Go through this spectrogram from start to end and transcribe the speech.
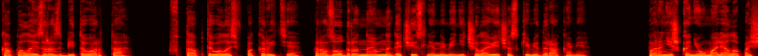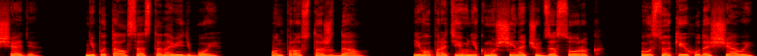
капала из разбитого рта, втаптывалась в покрытие, разодранное многочисленными нечеловеческими драками. Парнишка не умолял о пощаде, не пытался остановить бой. Он просто ждал. Его противник, мужчина чуть за сорок, высокий и худощавый,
